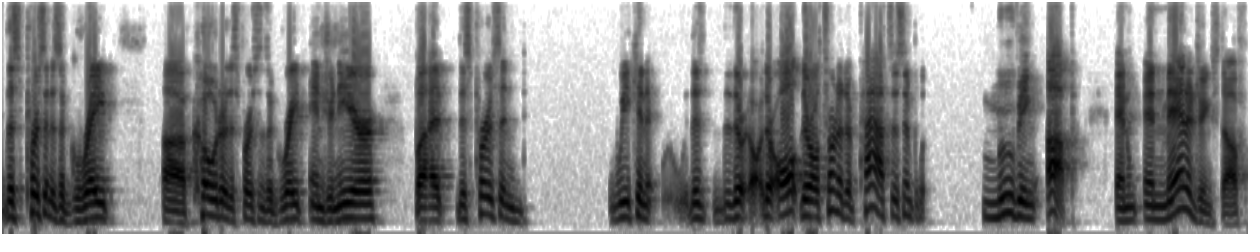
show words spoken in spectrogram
this person is a great uh, coder, this person's a great engineer, but this person, we can, they're, they're all their alternative paths is simply moving up and and managing stuff.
